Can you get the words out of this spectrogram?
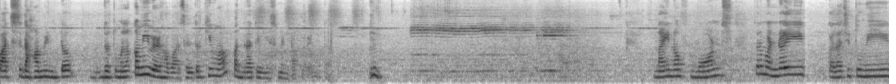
पाच ते दहा मिनटं जर तुम्हाला कमी वेळ हवा असेल तर किंवा पंधरा ते वीस मिनटापर्यंत. नाईन ऑफ बॉन्ड्स तर मंडळी कदाचित तुम्ही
